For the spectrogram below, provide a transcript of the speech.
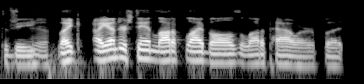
to be Yeah. like I understand a lot of fly balls, a lot of power, but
